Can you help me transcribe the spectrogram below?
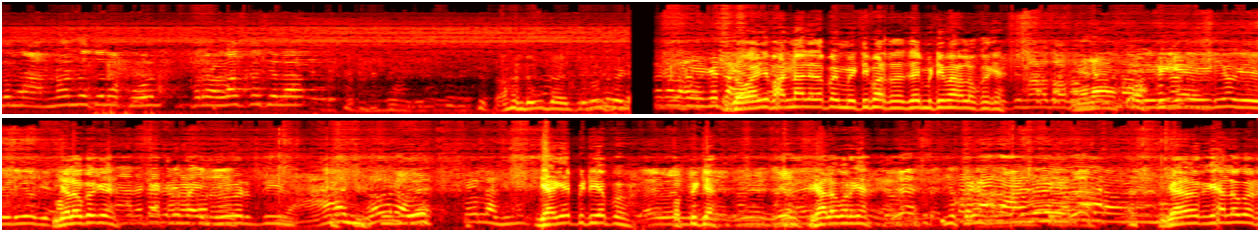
मारणार नव्हतं ना कोण? रडलाच कशाला? दोघांची भांडण आले पण मिठी मारतात. ते मिठी मारा लवकर घ्या घ्या लवकर. घ्या घ्या घ्या. पिटी पप्पी घ्या घ्या लवकर घ्या. घ्या लवकर घ्या लवकर.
